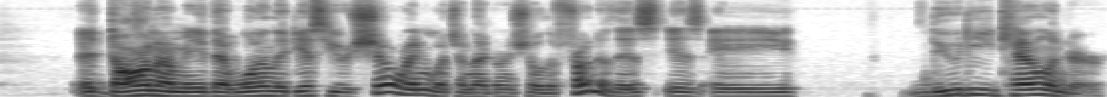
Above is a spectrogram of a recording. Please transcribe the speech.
it dawned on me that one of the gifts he was showing, which I'm not going to show the front of this, is a nudie calendar.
